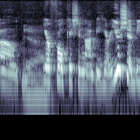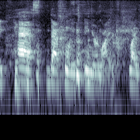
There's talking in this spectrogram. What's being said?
um, yeah. your focus should not be here. You should be past that point in your life. Like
